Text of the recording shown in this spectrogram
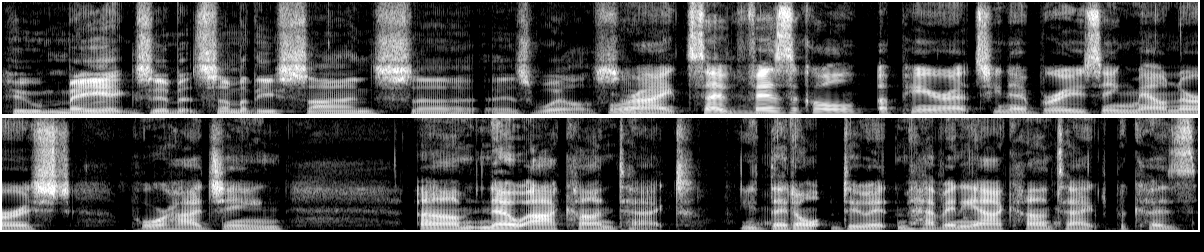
who may exhibit some of these signs uh, as well. So, Right. So physical appearance, you know, bruising, malnourished, poor hygiene, um, no eye contact. They don't do it and have any eye contact because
